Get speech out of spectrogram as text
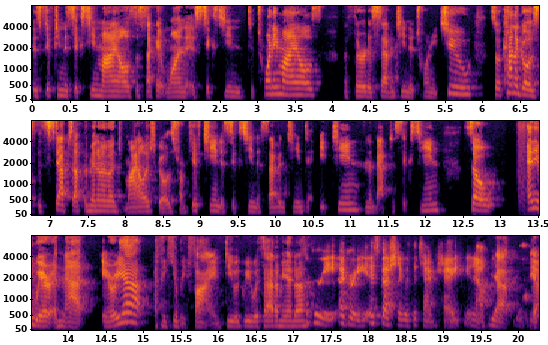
is 15 to 16 miles. The second one is 16 to 20 miles. The third is 17 to 22. So it kind of goes, it steps up. The minimum mileage goes from 15 to 16 to 17 to 18 and then back to 16. So anywhere in that area, I think you'll be fine. Do you agree with that, Amanda? Agree, agree, especially with the 10K, you know. Yeah, yeah.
